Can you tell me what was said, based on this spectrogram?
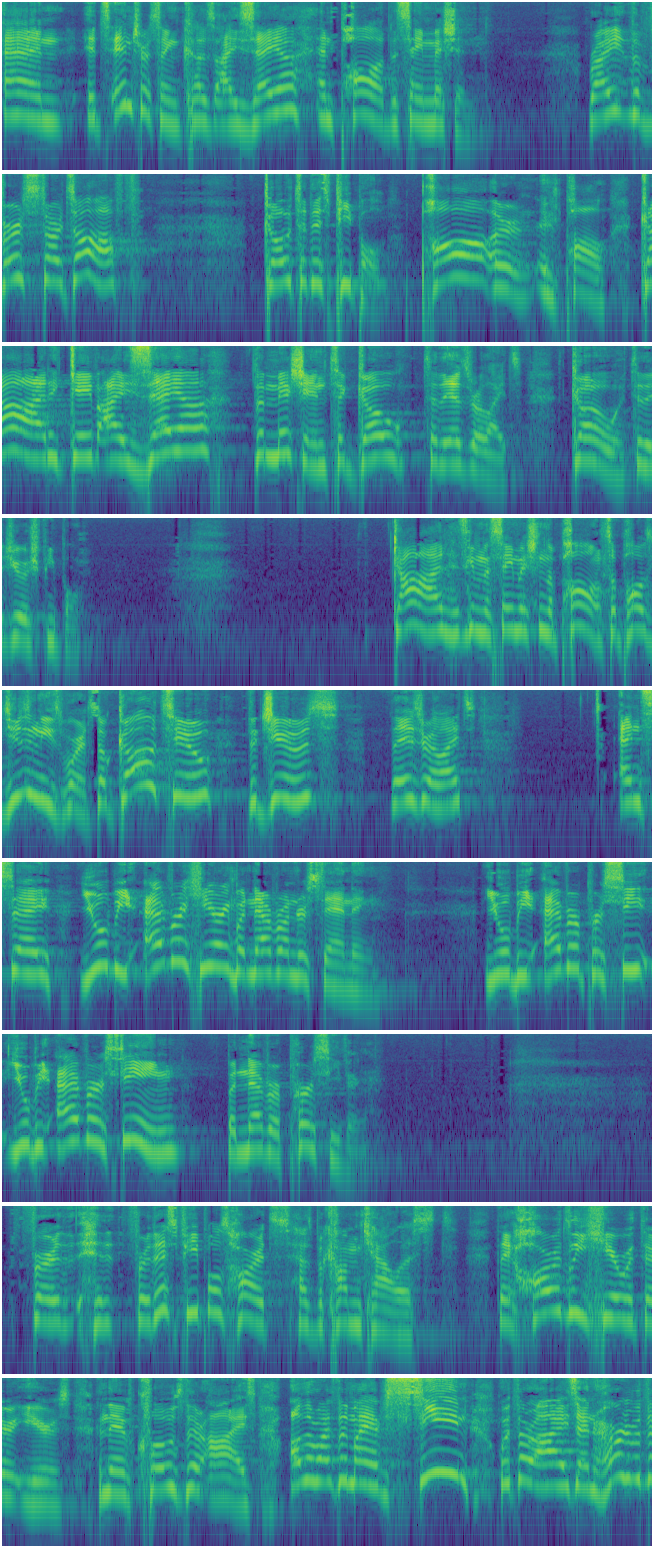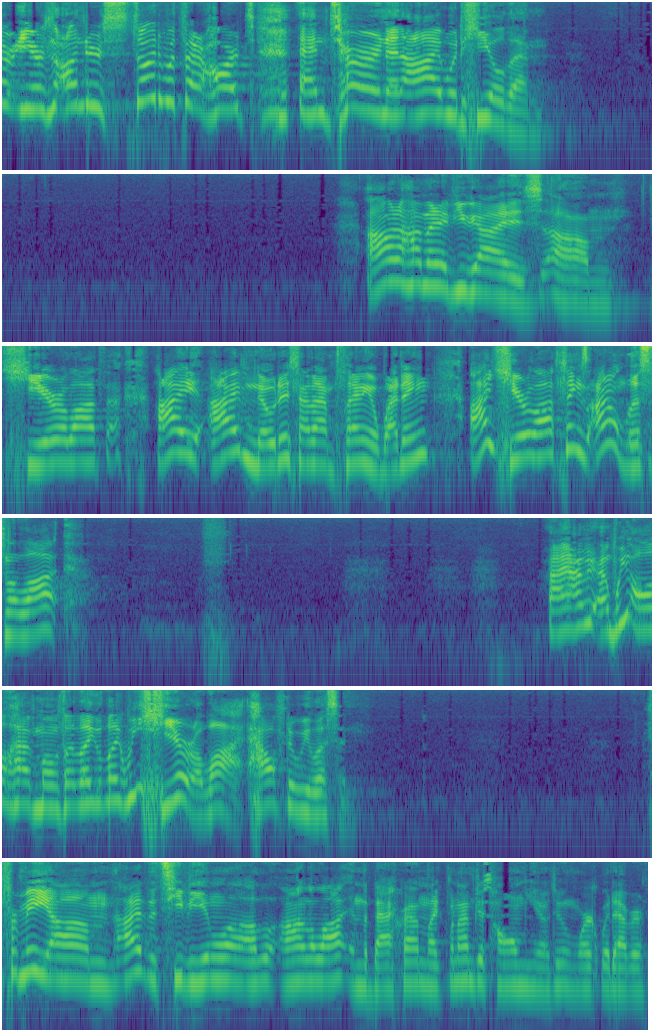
And it's interesting because Isaiah and Paul have the same mission, right? The verse starts off, go to this people. Paul, or uh, Paul, God gave Isaiah the mission to go to the Israelites, go to the Jewish people. God has given the same mission to Paul. And so Paul's using these words. So go to the Jews, the Israelites, and say, You will be ever hearing but never understanding. You will be ever perceive, you'll be ever seeing but never perceiving. For, for this people's hearts has become calloused. They hardly hear with their ears, and they have closed their eyes. Otherwise, they might have seen with their eyes and heard with their ears and understood with their hearts and turned, and I would heal them. I don't know how many of you guys um, hear a lot. Of I, I've noticed now that I'm planning a wedding, I hear a lot of things. I don't listen a lot. I, I, we all have moments like, like, like we hear a lot. How often do we listen? For me, um, I have the TV on a lot in the background, like when I'm just home, you know, doing work, whatever.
